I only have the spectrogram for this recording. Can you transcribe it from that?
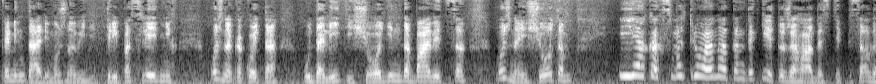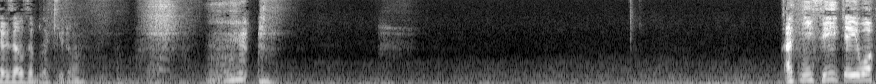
комментарий можно увидеть. Три последних. Можно какой-то удалить, еще один добавиться. Можно еще там. И я как смотрю, она там такие тоже гадости писала, я взял, заблокировал. Отнесите его,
